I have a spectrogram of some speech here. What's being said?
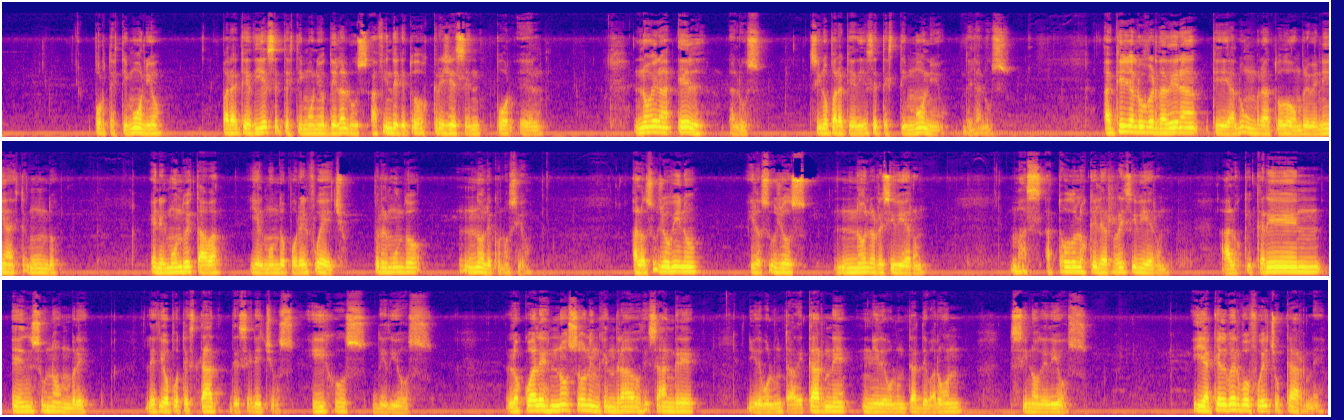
por testimonio, para que diese testimonio de la luz, a fin de que todos creyesen por él. No era él la luz, sino para que diese testimonio de la luz. Aquella luz verdadera que alumbra a todo hombre venía a este mundo. En el mundo estaba y el mundo por él fue hecho, pero el mundo no le conoció. A lo suyo vino y los suyos no lo recibieron. Mas a todos los que le recibieron, a los que creen en su nombre, les dio potestad de ser hechos hijos de Dios, los cuales no son engendrados de sangre, ni de voluntad de carne, ni de voluntad de varón, sino de Dios. Y aquel verbo fue hecho carne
